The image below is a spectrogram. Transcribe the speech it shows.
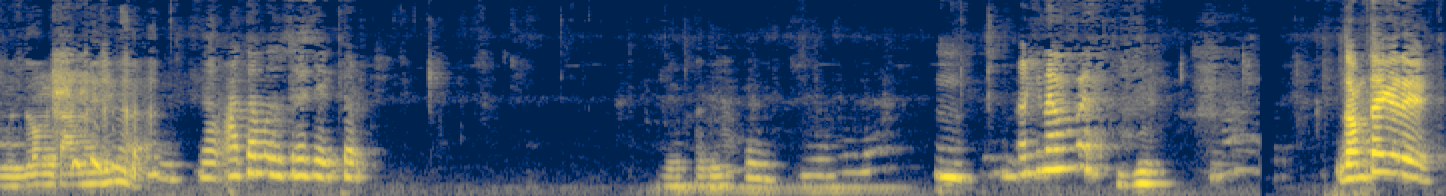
दोन काम आता मग दुसरेच एक कर. जमताय का रे.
